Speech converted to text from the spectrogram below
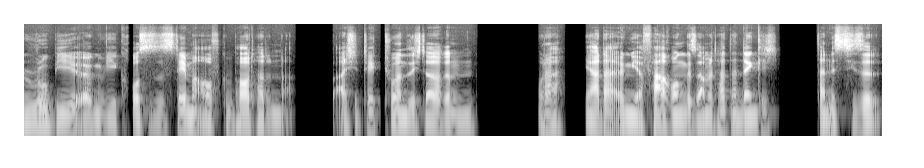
Ruby irgendwie große Systeme aufgebaut hat und Architekturen sich darin oder ja, da irgendwie Erfahrungen gesammelt hat, dann denke ich, dann ist diese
